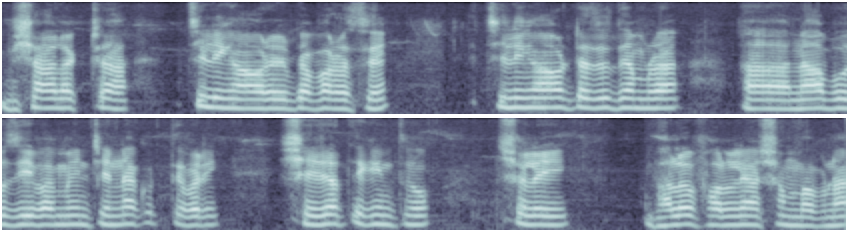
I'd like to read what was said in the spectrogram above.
বিশাল একটা চিলিং আওয়ারের ব্যাপার আছে। চিলিং আওয়ারটা যদি আমরা না বুঝি বা মেনটেন না করতে পারি সেই যাতে কিন্তু আসলেই ভালো ফল নেওয়া সম্ভব না।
